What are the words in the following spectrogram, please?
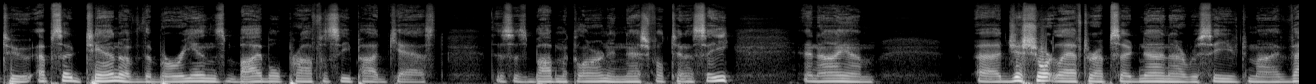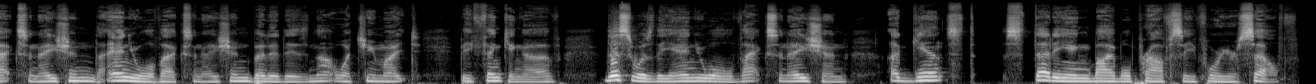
to episode 10 of the Bereans Bible Prophecy Podcast. This is Bob McLaurine in Nashville, Tennessee, and I am uh, just shortly after episode 9. I received my vaccination, the annual vaccination, but it is not what you might be thinking of. This was the annual vaccination against studying Bible prophecy for yourself.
